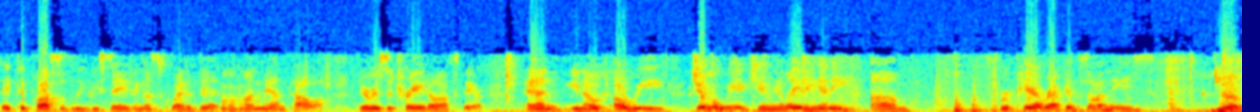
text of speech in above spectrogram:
they could possibly be saving us quite a bit Mhm. on manpower. There is a trade-off there. And, you know, are we, Jim, are we accumulating any um, repair records on these Yeah,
